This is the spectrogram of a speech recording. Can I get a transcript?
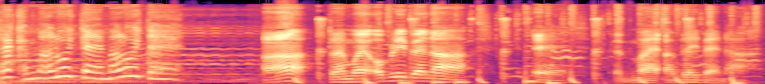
Tak malujte, malujte. A, to je moje oblíbená. Eh, moje oblíbená. You're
